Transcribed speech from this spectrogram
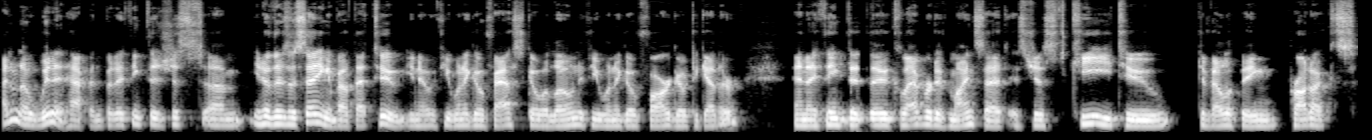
I don't know when it happened, but I think there's just um, you know there's a saying about that too. You know, if you want to go fast, go alone. If you want to go far, go together. And I think that the collaborative mindset is just key to developing products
